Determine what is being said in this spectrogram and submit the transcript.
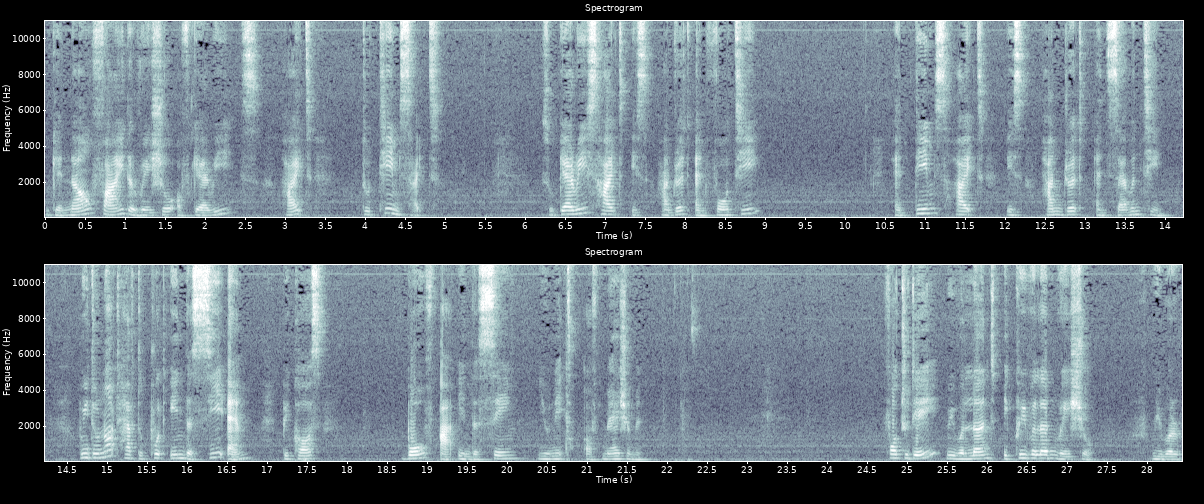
We can now find the ratio of Gary's height to Tim's height. So Gary's height is 140 and Tim's height is 117. We do not have to put in the cm because both are in the same unit of measurement. For today, we will learn equivalent ratio. We will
